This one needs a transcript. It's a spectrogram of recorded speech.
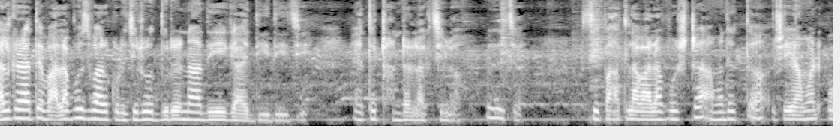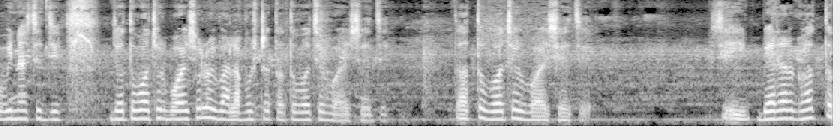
কালকে রাতে বালাপোষ বার করেছি, রোদ্দুরে না দিয়েই গায়ে দিয়ে দিয়েছি। এত ঠান্ডা লাগছিল, বুঝেছ? সে পাতলা বালাপোষটা আমাদের তো সেই আমার অবিনাশের যে যত বছর বয়স হলো, ওই বালাপোষটা তত বছর বয়স হয়েছে। তত বছর বয়স হয়েছে। সেই বেড়ার ঘর তো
